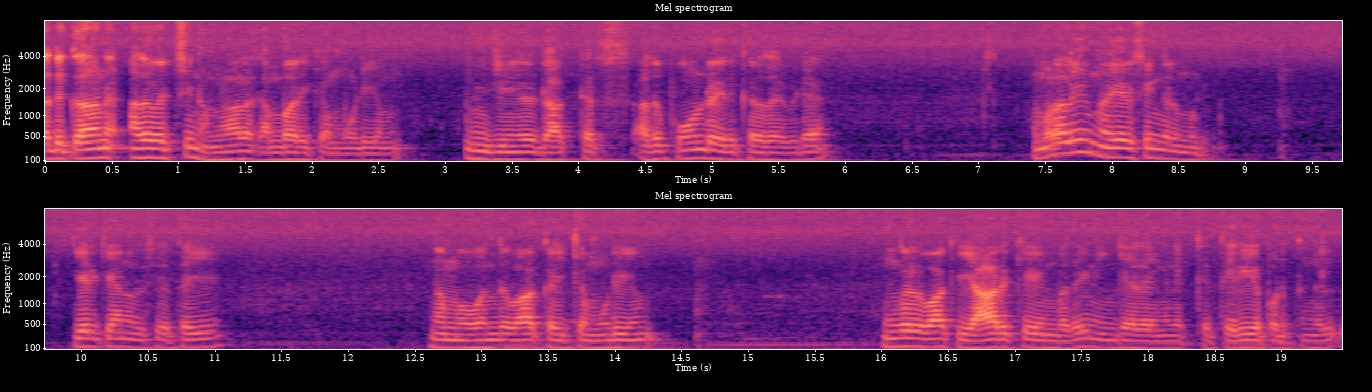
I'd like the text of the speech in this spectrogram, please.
அதுக்கான அதை வச்சு நம்மளால் சம்பாதிக்க முடியும். இன்ஜினியர் டாக்டர்ஸ் அது போன்று இருக்கிறத விட நம்மளாலேயும் நிறைய விஷயங்கள் முடியும். இயற்கையான விஷயத்தை நம்ம வந்து வாக்களிக்க முடியும். உங்கள் வாக்கு யாருக்கு என்பதை நீங்கள் எங்களுக்கு தெரியப்படுத்துங்கள்.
